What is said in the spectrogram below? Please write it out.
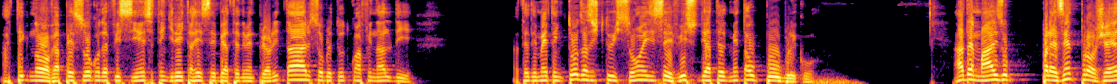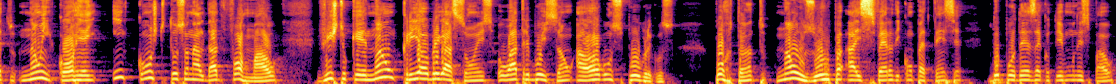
Artigo 9. A pessoa com deficiência tem direito a receber atendimento prioritário, sobretudo com a finalidade de atendimento em todas as instituições e serviços de atendimento ao público. Ademais, o presente projeto não incorre em inconstitucionalidade formal, visto que não cria obrigações ou atribuição a órgãos públicos portanto, não usurpa a esfera de competência do Poder Executivo Municipal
